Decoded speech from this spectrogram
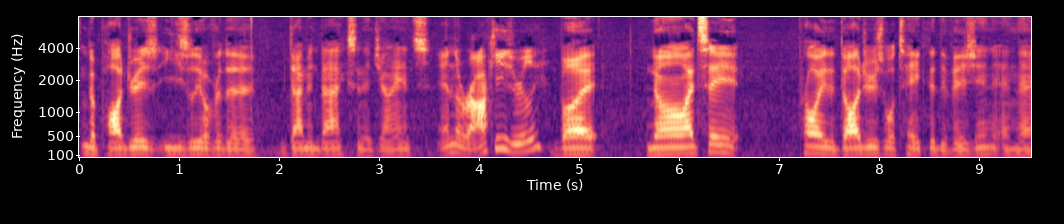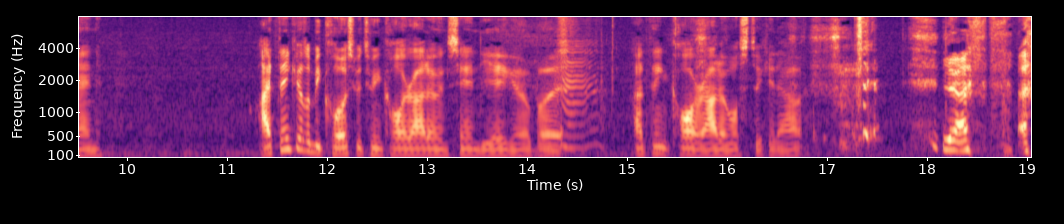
the Padres easily over the Diamondbacks and the Giants. And the Rockies, really? But no, I'd say probably the Dodgers will take the division, and then I think it'll be close between Colorado and San Diego. But I think Colorado will stick it out. Yeah, I,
